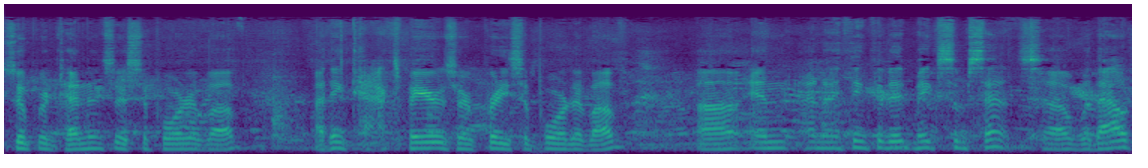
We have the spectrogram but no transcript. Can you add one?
superintendents are supportive of. I think taxpayers are pretty supportive of, and and I think that it makes some sense without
